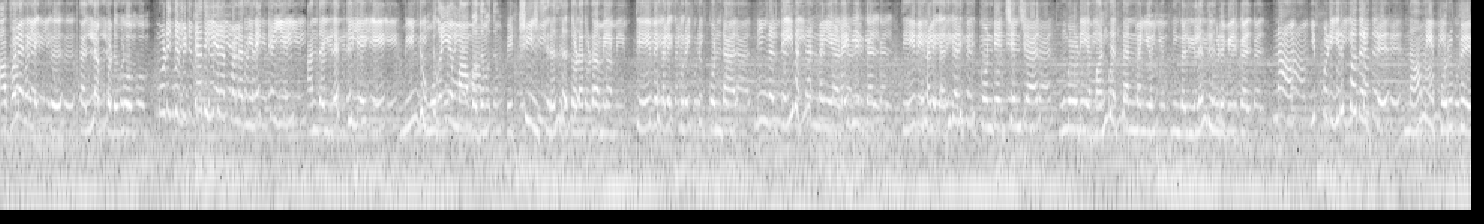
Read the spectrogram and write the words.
அவல நிலைக்கு தள்ளப்படுவோம். முடிந்துவிட்டது என பலர் நினைக்கையில் அந்த இடத்திலேயே மீண்டும் உதயமாவதும் வெற்றியின் சிறந்த தொடக்கமே. தேவைகளை குறைத்துக் கொண்டால் நீங்கள் தெய்வத்தன்மையை அடைவீர்கள். தேவைகளை அதிகரித்துக் கொண்டே சென்றால் உங்களுடைய மனித தன்மையும் நீங்கள் இழந்து விடுவீர்கள். நாம் இப்படி இருப்பதற்கு நாமே பொறுப்பு.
